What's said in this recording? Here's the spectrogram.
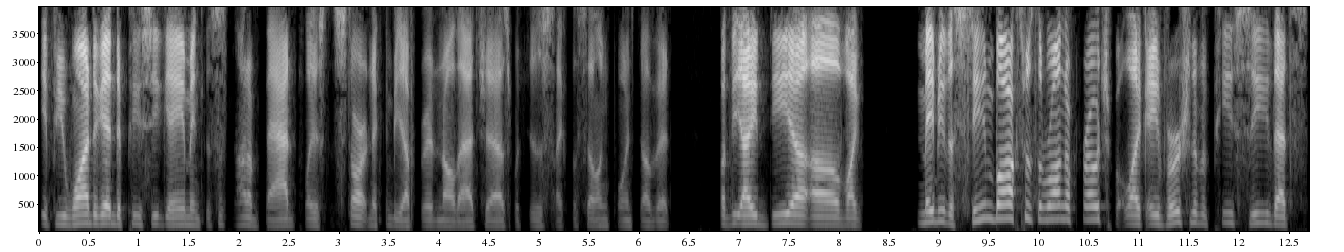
if you wanted to get into PC gaming, this is not a bad place to start, and it can be upgraded and all that jazz, which is like the selling point of it. But the idea of like maybe the Steam box was the wrong approach, but like a version of a PC that's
